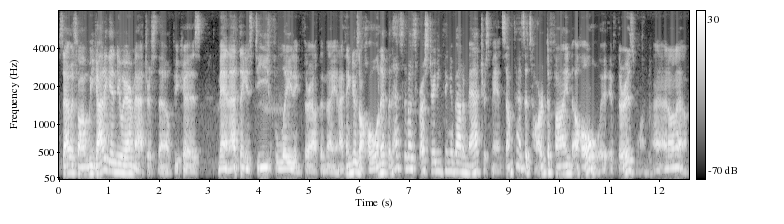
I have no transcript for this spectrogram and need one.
so that was fun. We got to get a new air mattress though, because man, that thing is deflating throughout the night, and I think there's a hole in it. But that's the most frustrating thing about a mattress, man. Sometimes it's hard to find a hole if there is one. I, I don't know.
